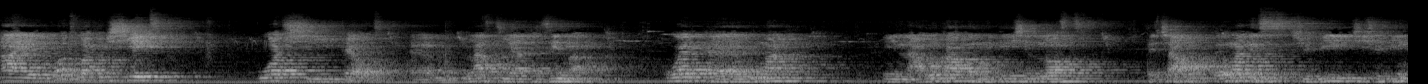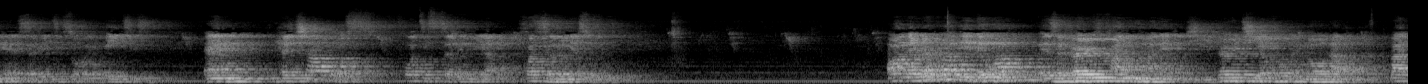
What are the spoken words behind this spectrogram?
I want to appreciate what she felt um, last year, December, when a woman in our local communication lost a child. The woman is should be she should be in her 70s or 80s, and her child was 47 year 47 years old. On a regular day, the woman is a very funny woman she's very cheerful and all that. But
